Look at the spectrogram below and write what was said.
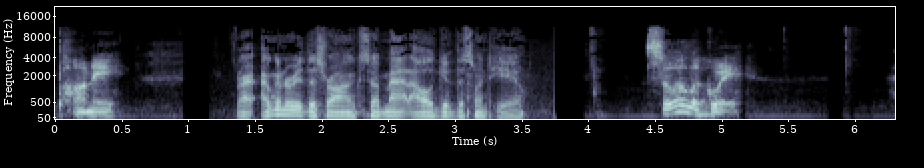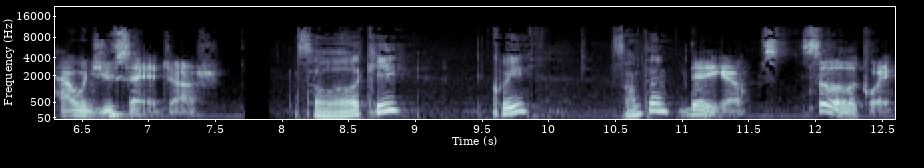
Punny. All right. I'm going to read this wrong. So Matt, I'll give this one to you. Soliloquy. How would you say it, Josh? Soliloquy? Qui? Something? There you go. Soliloquy.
